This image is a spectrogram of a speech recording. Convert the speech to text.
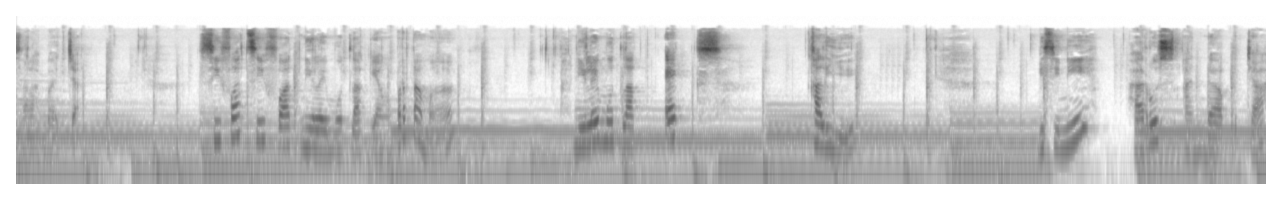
Salah baca. Sifat-sifat nilai mutlak yang pertama nilai mutlak x kali y. Di sini harus anda pecah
